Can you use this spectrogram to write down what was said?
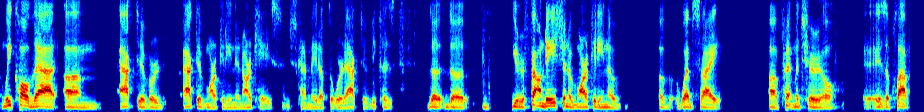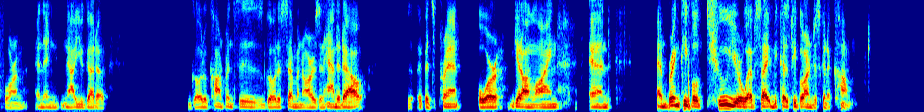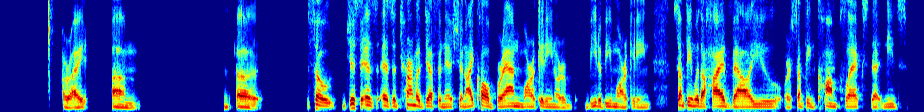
And we call that um, active or active marketing in our case, and just kind of made up the word active because the the your foundation of marketing of of website uh, print material is a platform and then now you got to go to conferences go to seminars and hand it out if it's print or get online and and bring people to your website because people aren't just going to come. All right? Um, uh, so just as as a term of definition i call brand marketing or b2b marketing something with a high value or something complex that needs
